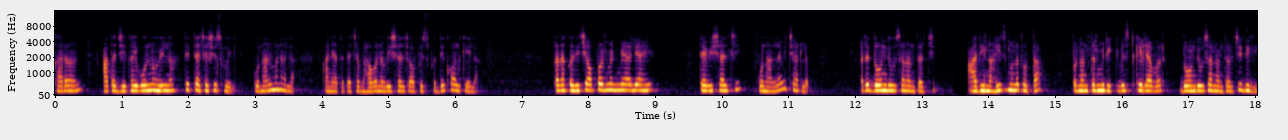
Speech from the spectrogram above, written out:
कारण आता जे काही बोलणं होईल ना ते त्याच्याशीच होईल. कुणाल म्हणाला आणि आता त्याच्या भावानं विशालच्या ऑफिसमध्ये कॉल केला. आता कधीची अपॉइंटमेंट मिळाली आहे? त्या विशालची? कुणालला विचारलं? अरे दोन दिवसानंतरची. आधी नाहीच म्हणत होता पण नंतर मी रिक्वेस्ट केल्यावर दोन दिवसानंतरची दिली.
